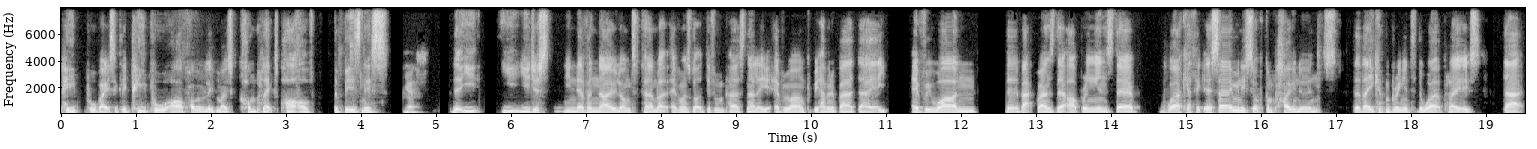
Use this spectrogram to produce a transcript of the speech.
people, basically. People are probably the most complex part of the business. Yes. That you, you, you just you never know long term. Like everyone's got a different personality. Everyone could be having a bad day. Everyone, their backgrounds, their upbringings, their work ethic. There's so many sort of components that they can bring into the workplace that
